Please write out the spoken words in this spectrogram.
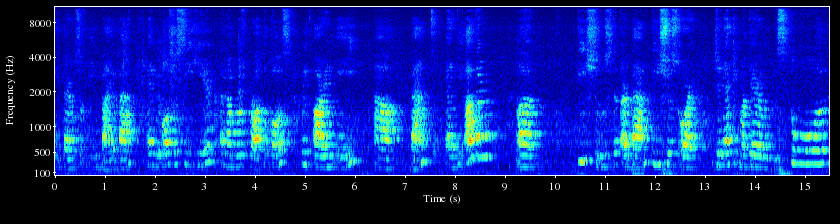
in terms of being biobank. And we also see here a number of protocols with RNA uh, banked, and the other uh, tissues that are banked, tissues or genetic material would be stool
